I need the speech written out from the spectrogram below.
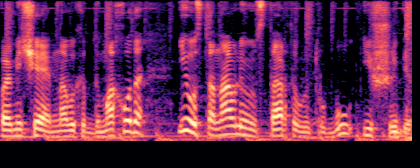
помещаем на выход дымохода и устанавливаем стартовую трубу и шибер.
